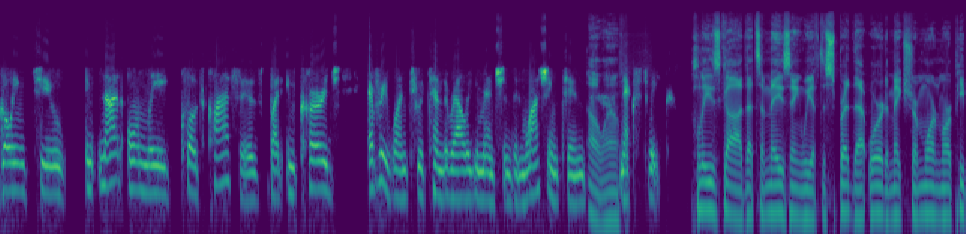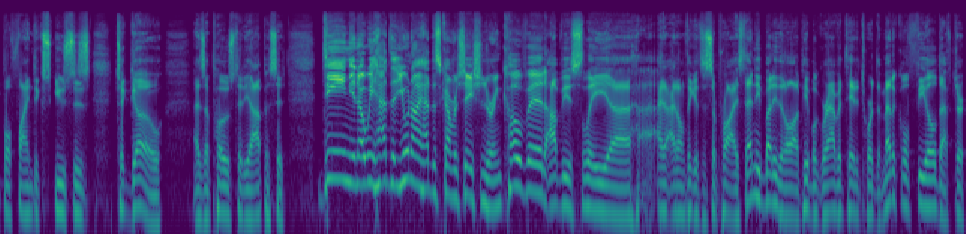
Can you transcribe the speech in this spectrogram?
going to not only close classes, but encourage everyone to attend the rally you mentioned in Washington oh, wow. next week. Please God, that's amazing. We have to spread that word and make sure more and more people find excuses to go as opposed to the opposite. Dean, you know, we had the, you and I had this conversation during COVID. Obviously, uh, I, I, don't think it's a surprise to anybody that a lot of people gravitated toward the medical field after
